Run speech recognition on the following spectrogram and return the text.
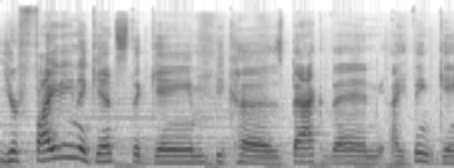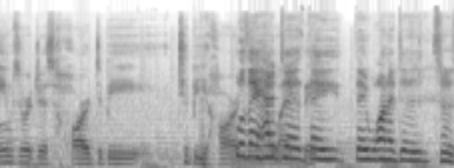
you're fighting against the game because back then I think games were just hard to be to be hard. Well, they you know, had like to. They they wanted to, to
